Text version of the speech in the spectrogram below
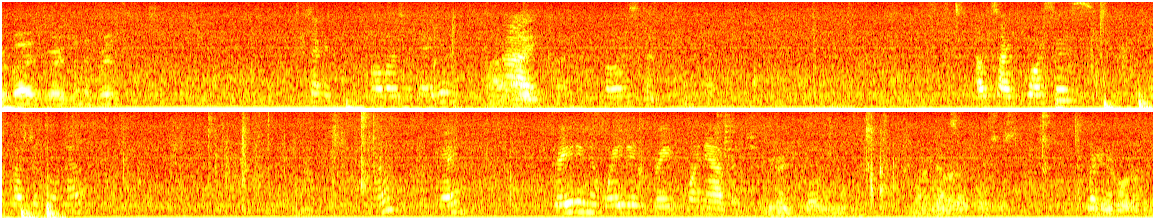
revised version as read. Second. All those in favor? Aye. Opposed? None. Okay. Outside courses, any questions on that? No? Okay. Grading and weighted grade point average. you're going to vote on that. Wanna go Outside to- courses. we need to vote on it.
